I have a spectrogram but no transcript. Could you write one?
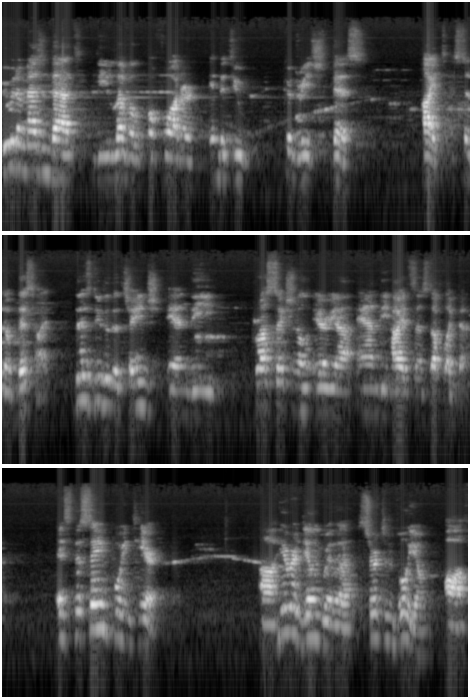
we would imagine that the level of water in the tube could reach this height instead of this height. This is due to the change in the cross-sectional area and the heights and stuff like that. It's the same point here. Uh, here we're dealing with a certain volume of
